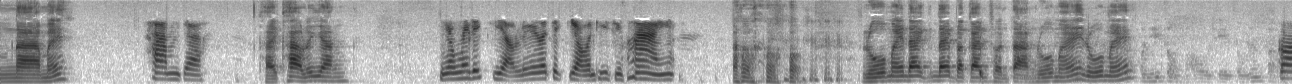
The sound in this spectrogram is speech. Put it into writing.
ำนาไหมทำจ้ะขายข้าวหรือยัง ยังไม่ได้เกี่ยวเลยว่าจะเกี่ยววันที่สิบห้าเนี่ยรู้ไหมได้ได้ประกันส่วนต่างรู้ไหมรู้ไหมก็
